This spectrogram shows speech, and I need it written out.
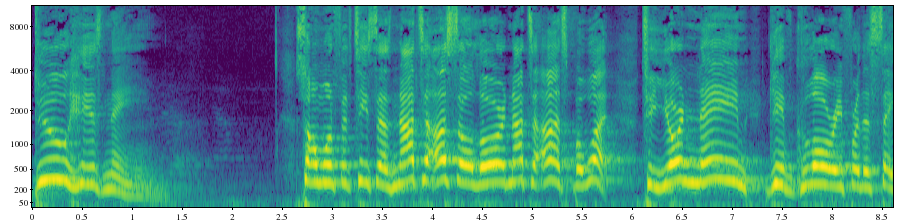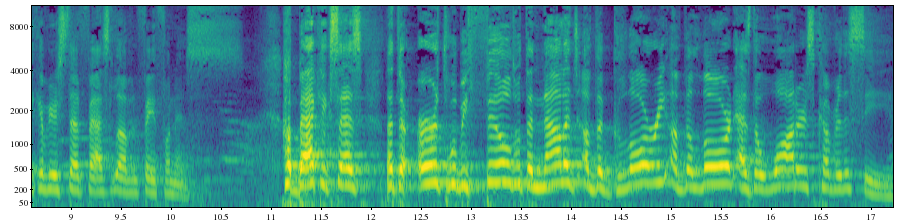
due his name. Psalm 115 says, Not to us, O Lord, not to us, but what? To your name give glory for the sake of your steadfast love and faithfulness. Habakkuk says that the earth will be filled with the knowledge of the glory of the Lord as the waters cover the sea.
